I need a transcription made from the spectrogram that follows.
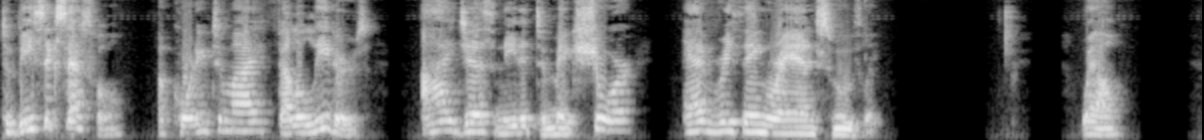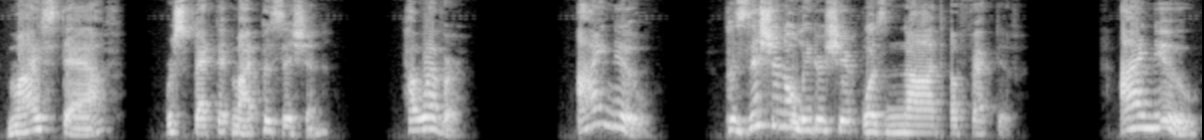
To be successful, according to my fellow leaders, I just needed to make sure everything ran smoothly. Well, my staff respected my position. However, I knew positional leadership was not effective. I knew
